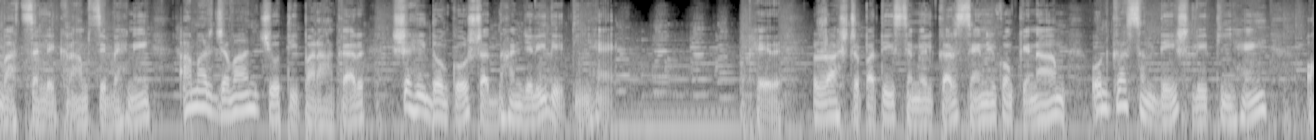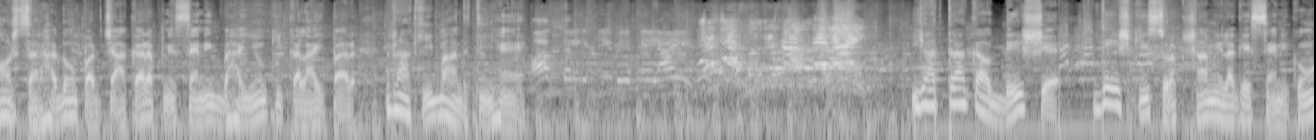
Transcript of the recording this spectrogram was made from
वात्सल्य ग्राम से बहने अमर जवान ज्योति पर आकर शहीदों को श्रद्धांजलि देती हैं। फिर राष्ट्रपति से मिलकर सैनिकों के नाम उनका संदेश लेती हैं और सरहदों पर जाकर अपने सैनिक भाइयों की कलाई पर राखी बांधती हैं। यात्रा का उद्देश्य देश की सुरक्षा में लगे सैनिकों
